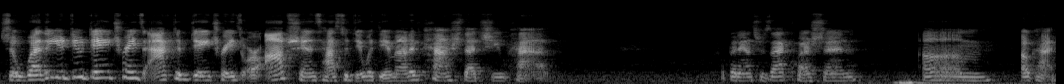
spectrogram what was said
So whether you do day trades, active day trades, or options has to do with the amount of cash that you have. Hope that answers that question. Um, okay.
